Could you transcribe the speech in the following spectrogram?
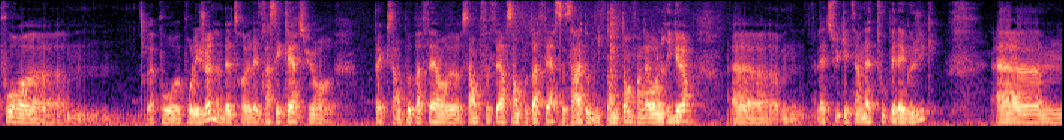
pour, bah, pour, pour les jeunes, d'être, d'être assez clair sur ça on peut pas faire, ça on peut faire, ça on peut pas faire, ça s'arrête au bout de tant de temps, enfin d'avoir une rigueur euh, là-dessus, qui était un atout pédagogique. Euh,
